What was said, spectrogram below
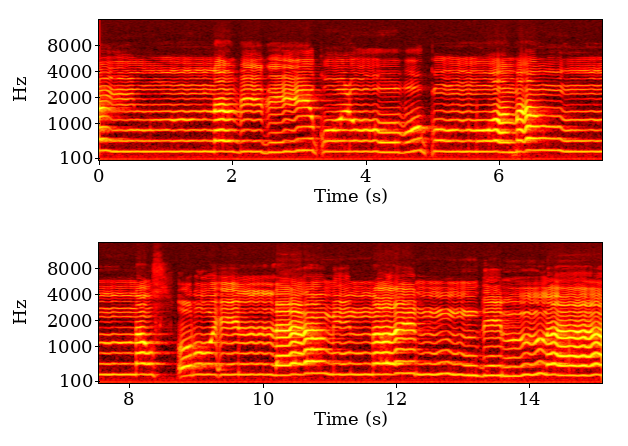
ولتطمئن به قلوبكم وما إلا من عند الله.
